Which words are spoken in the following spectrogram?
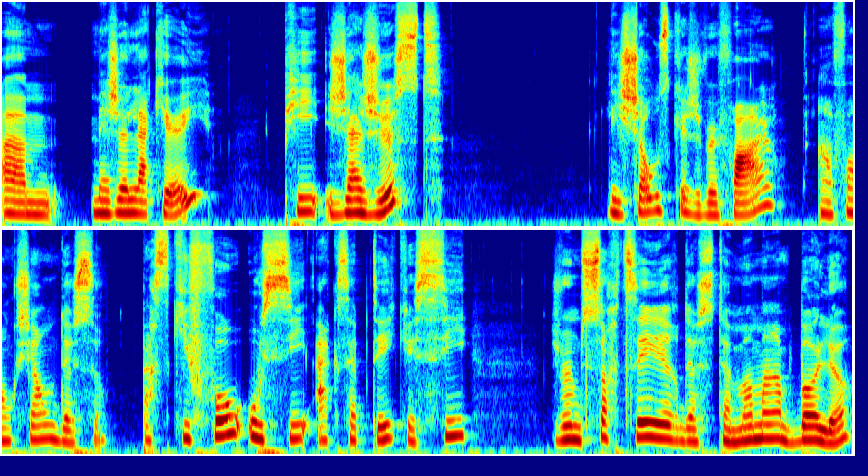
Hum, mais je l'accueille, puis j'ajuste les choses que je veux faire en fonction de ça. Parce qu'il faut aussi accepter que si je veux me sortir de ce moment bas-là,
